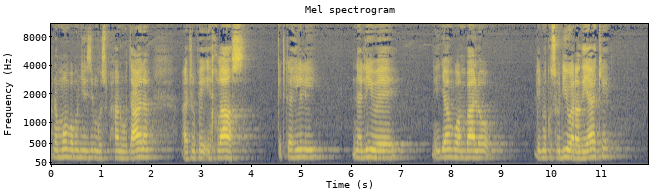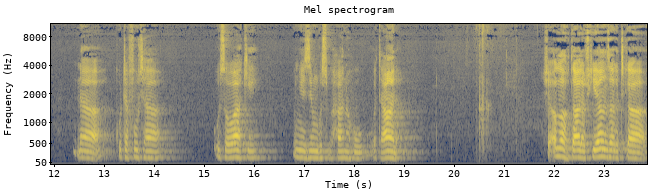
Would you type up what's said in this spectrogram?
Tunamwomba Mwenyezi Mungu Subhanahu wa Ta'ala atupe ikhlas katika hili na liwe ni jambo ambalo limekusudiwa radhi yake na kutafuta uso wake Mwenyezi Mungu Subhanahu wa Ta'ala Insha Allah Ta'ala tukianza katika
